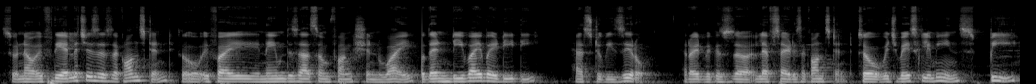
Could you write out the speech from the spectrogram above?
So now if the LHS is a constant, so if I name this as some function y, then dy by dt has to be zero right because the left side is a constant so which basically means p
